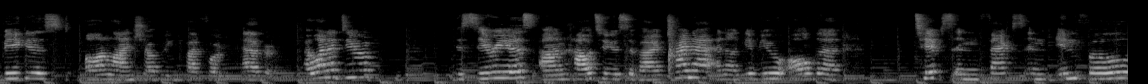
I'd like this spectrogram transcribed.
biggest online shopping platform ever. I want to do a series on how to survive China and I'll give you all the tips and facts and info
